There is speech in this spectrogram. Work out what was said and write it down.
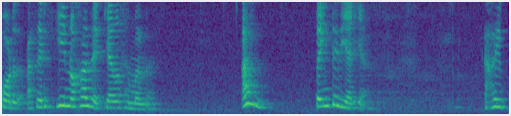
por hacer 100 hojas de aquí a dos semanas. Haz 20 diarias. Ay,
